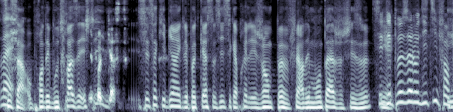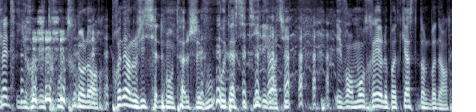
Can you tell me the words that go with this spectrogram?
c'est ça, on prend des bouts de phrases et je les te dis, podcasts. c'est ça qui est bien avec les podcasts aussi, c'est qu'après les gens peuvent faire des montages chez eux. C'est des puzzles auditifs en et fait. Ils remettront tout dans l'ordre. Prenez un logiciel de montage chez vous, Audacity, il est gratuit, et vous remonterez le podcast dans le bon ordre.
